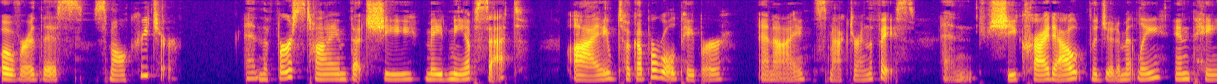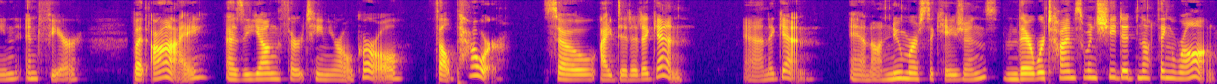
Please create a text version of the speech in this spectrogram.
over this small creature. And the first time that she made me upset, I took up a rolled paper and I smacked her in the face. And she cried out legitimately in pain and fear. But I, as a young 13 year old girl, felt power. So I did it again and again. And on numerous occasions, there were times when she did nothing wrong.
